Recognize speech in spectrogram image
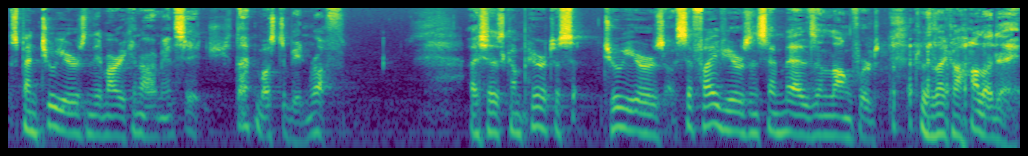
spent two years in the American army, and say, that must have been rough. I says, compared to two years, so five years in St. Mel's in Longford, it was like a holiday.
